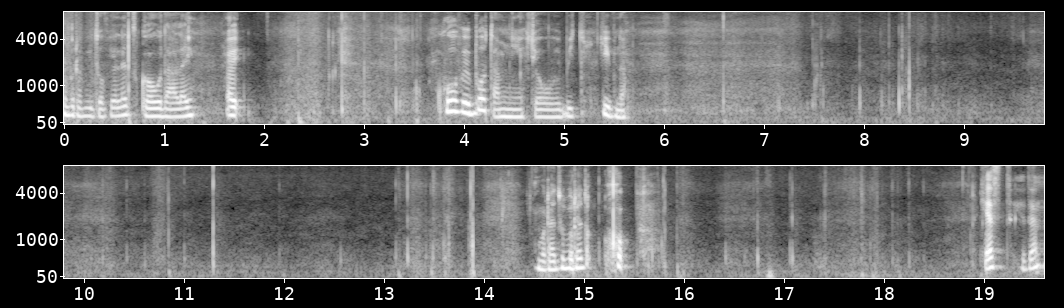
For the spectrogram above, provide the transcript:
Dobra, widzowie, let's go dalej. Ej. Głowy bota mnie nie chciało wybić. Dziwne. Dobra, dobra, dobra. Hop. Jest, jeden.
